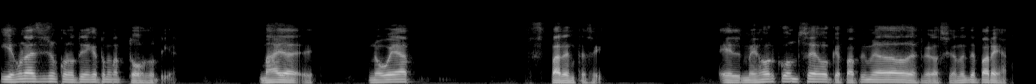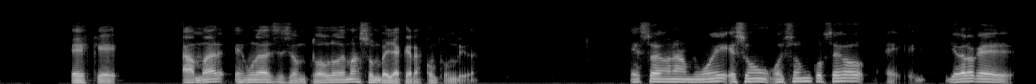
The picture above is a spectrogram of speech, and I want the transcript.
Y es una decisión que uno tiene que tomar todos los días. Más allá de, no voy a... Paréntesis. El mejor consejo que papi me ha dado de relaciones de pareja es que amar es una decisión, todo lo demás son bellaqueras confundidas. Eso es una muy, eso es un, consejo, eh, yo creo que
